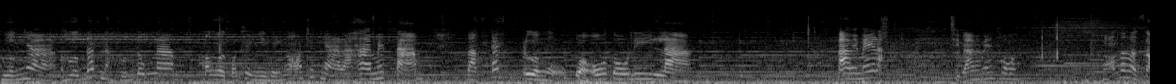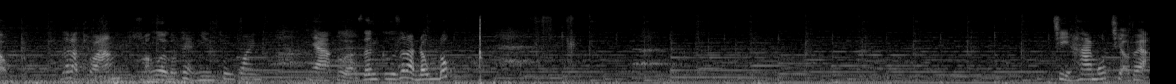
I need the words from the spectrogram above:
hướng nhà hướng đất là hướng đông nam. Mọi người có thể nhìn thấy ngõ trước nhà là 2m8 và cách đường của ô tô đi là 30m ạ. Chỉ 30m thôi. Ngõ rất là rộng rất là thoáng. Mọi người có thể nhìn xung quanh nhà cửa dân cư rất là đông đúc. Chỉ 21 triệu thôi ạ.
